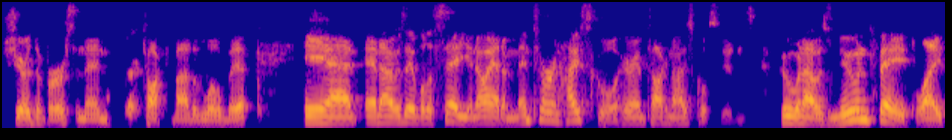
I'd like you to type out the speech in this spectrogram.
shared the verse and then talked about it a little bit. And and I was able to say, you know, I had a mentor in high school. Here I'm talking to high school students who, when I was new in faith, like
